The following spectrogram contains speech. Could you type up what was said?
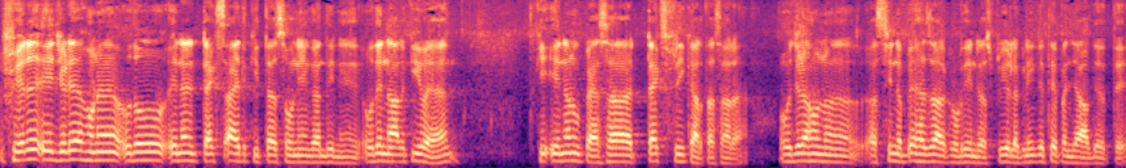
ਫਿਰ ਇਹ ਜਿਹੜਾ ਹੁਣ ਉਦੋਂ ਇਹਨਾਂ ਨੇ ਟੈਕਸ ਆਇਦ ਕੀਤਾ ਸੋਨੀਆ ਗਾਂਧੀ ਨੇ, ਉਹਦੇ ਨਾਲ ਕੀ ਹੋਇਆ ਕਿ ਇਹਨਾਂ ਨੂੰ ਪੈਸਾ ਟੈਕਸ ਫ੍ਰੀ ਕਰਤਾ ਸਾਰਾ। ਉਹ ਜਿਹੜਾ ਹੁਣ 80 90 ਹਜ਼ਾਰ ਕਰੋੜ ਦੀ ਇੰਡਸਟਰੀ ਲੱਗਣੀ ਕਿੱਥੇ? ਪੰਜਾਬ ਦੇ ਉੱਤੇ।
